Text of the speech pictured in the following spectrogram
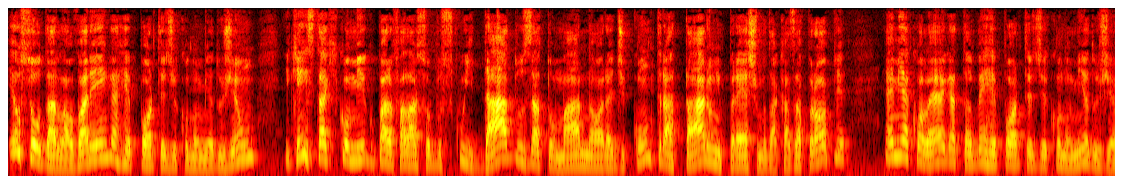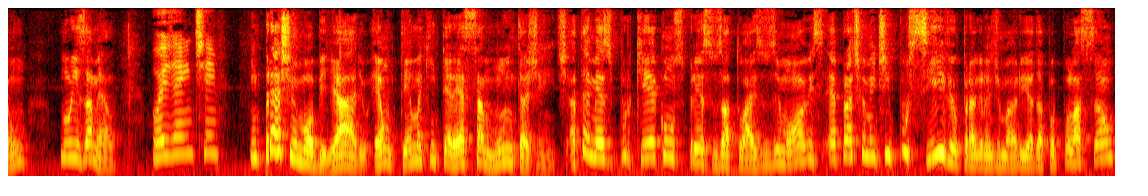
Eu sou o Darlau Varenga, repórter de economia do G1, e quem está aqui comigo para falar sobre os cuidados a tomar na hora de contratar um empréstimo da casa própria é minha colega, também repórter de economia do G1, Luísa Mello. Oi, gente. Empréstimo imobiliário é um tema que interessa muita gente, até mesmo porque, com os preços atuais dos imóveis, é praticamente impossível para a grande maioria da população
